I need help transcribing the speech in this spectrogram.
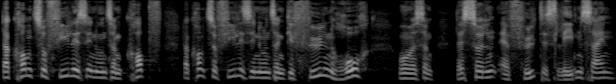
Da kommt so vieles in unserem Kopf, da kommt so vieles in unseren Gefühlen hoch, wo wir sagen, das soll ein erfülltes Leben sein.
